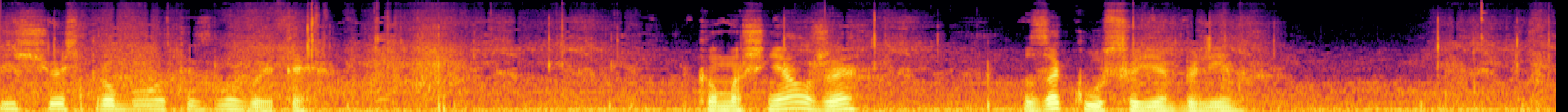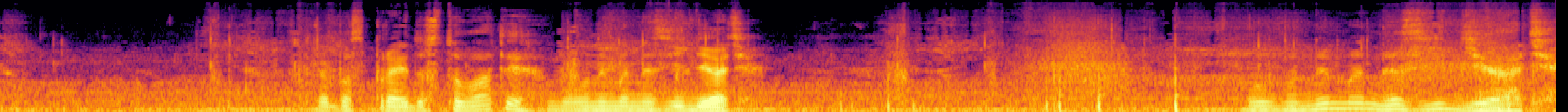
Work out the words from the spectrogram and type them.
і щось пробувати зловити. Комашня вже закусує, блін. Треба спрей доставати, бо вони мене з'їдять. Бо вони мене з'їдять.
